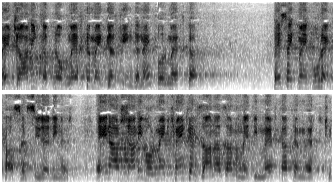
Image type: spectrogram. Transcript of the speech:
մեր ջանի կպնող մեղքը մենք գլխին գնենք որ մեղք կա տեսեք մենք ուր ենք հասել սիրելիներ այն աշճանի որ մենք չենք էլ զանազանում էդի մեղք կա թե մեղք չի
